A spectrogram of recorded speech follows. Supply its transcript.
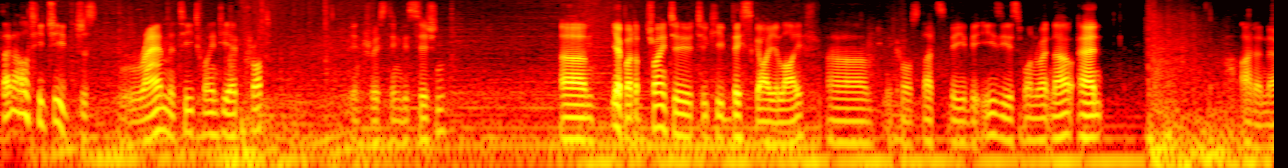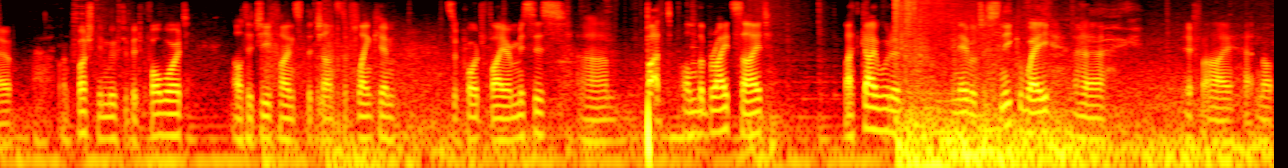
that LTG just ram a T28 prot? Interesting decision. Um, yeah, but I'm trying to, to keep this guy alive, um, because that's the, the easiest one right now, and I don't know. Unfortunately moved a bit forward. LTG finds the chance to flank him. Support fire misses. Um, but on the bright side, that guy would have been able to sneak away uh, if I had not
